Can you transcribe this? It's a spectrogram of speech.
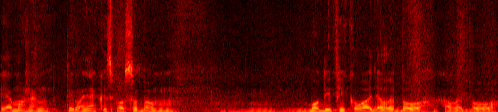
ja môžem týba nejakým spôsobom mm, modifikovať alebo, alebo e,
